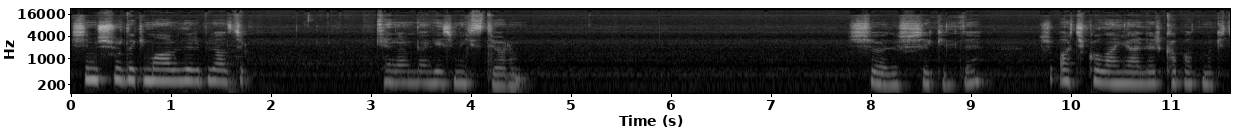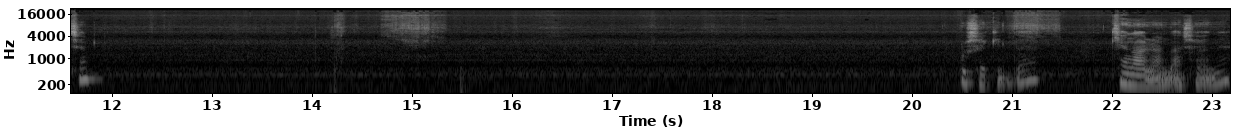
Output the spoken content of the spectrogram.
Şimdi şuradaki mavileri birazcık kenarından geçmek istiyorum. Şöyle şu şekilde şu açık olan yerleri kapatmak için. Bu şekilde kenarlarından şöyle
